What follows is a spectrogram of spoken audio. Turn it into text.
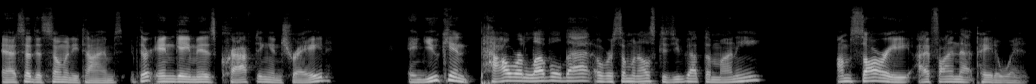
and I've said this so many times, if their end game is crafting and trade, and you can power level that over someone else because you've got the money, I'm sorry, I find that pay to win.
